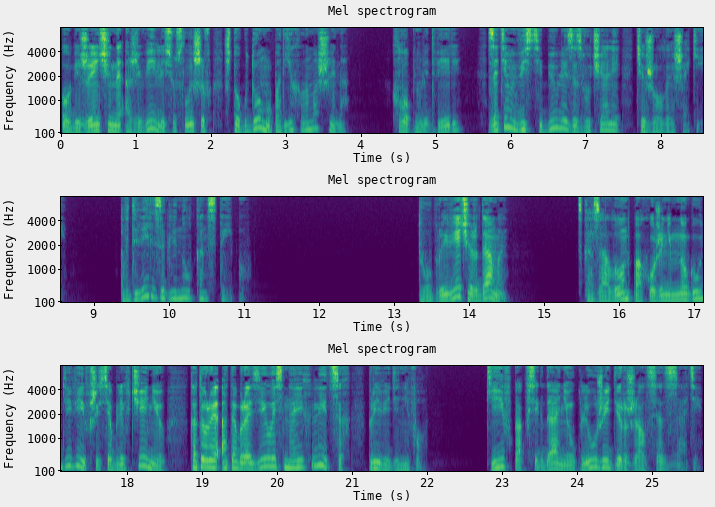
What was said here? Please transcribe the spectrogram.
Обе женщины оживились, услышав, что к дому подъехала машина. Хлопнули двери, затем в вестибюле зазвучали тяжелые шаги. В дверь заглянул констейбл. «Добрый вечер, дамы», — сказал он, похоже, немного удивившись облегчению, которое отобразилось на их лицах при виде него. Кив, как всегда неуклюжий, держался сзади.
